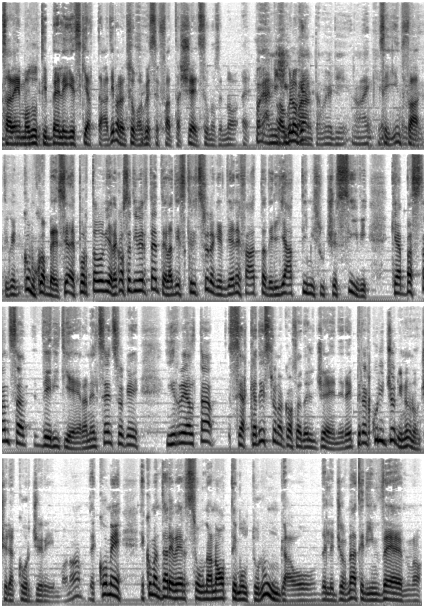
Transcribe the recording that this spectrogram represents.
Saremmo tutti belli che schiattati, però insomma sì. questa è fantascienza, uno se no... Eh. Poi anni allora, 50, che... dire, non è che... Sì, infatti, quindi, comunque vabbè, si è portato via. La cosa divertente è la descrizione che viene fatta degli attimi successivi, che è abbastanza veritiera, nel senso che in realtà se accadesse una cosa del genere, per alcuni giorni noi non ce ne accorgeremmo. No? È, come, è, come, andare verso una notte molto lunga o delle giornate d'inverno.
